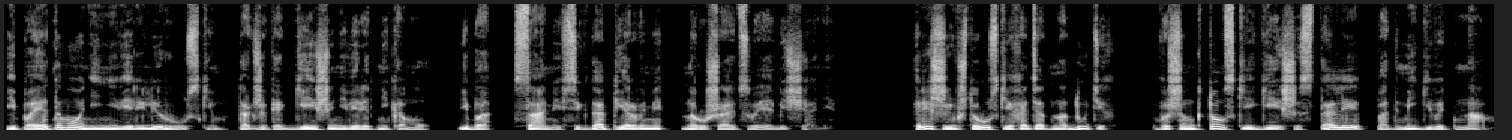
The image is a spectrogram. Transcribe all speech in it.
И поэтому они не верили русским, так же как гейши не верят никому, ибо сами всегда первыми нарушают свои обещания. Решив, что русские хотят надуть их, вашингтонские гейши стали подмигивать нам.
